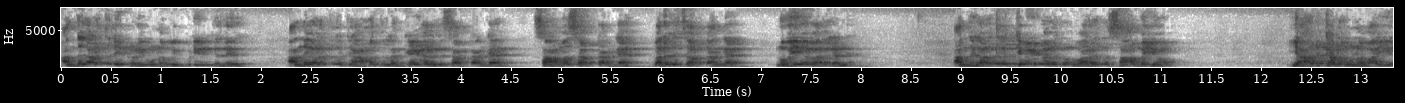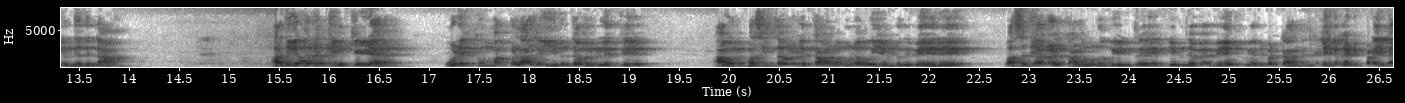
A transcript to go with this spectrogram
அந்த காலத்துல என்னுடைய உணவு இப்படி இருந்தது. அந்த காலத்துல கிராமத்துல கேழ்வரகு சாப்பிட்டாங்க சாம சாப்பிட்டாங்க வரகு சாப்பிட்டாங்க நோயே வரலன்னு. அந்த காலத்துல கேழ்வரகும் வரகும் சாமையும் யாருக்கான உணவா இருந்ததுன்னா அதிகாரத்தின் கீழே உழைக்கும் மக்களாக இருந்தவர்களுக்கு அவர் பசித்தவர்களுக்கான உணவு என்பது வேறு வசதியாளர்களுக்கான உணவு என்று இருந்த வே- வேறுபட்ட அந்த நிலைகள் அடிப்படையில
